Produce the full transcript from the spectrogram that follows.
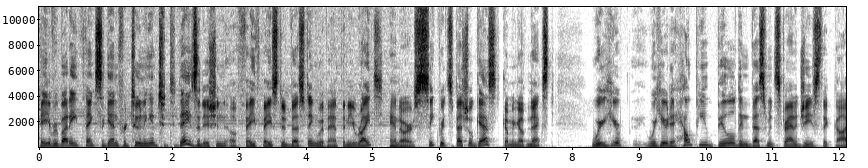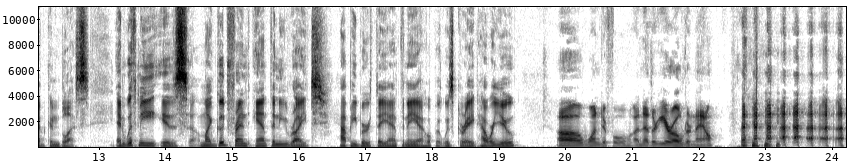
Hey, everybody, thanks again for tuning in to today's edition of Faith Based Investing with Anthony Wright and our secret special guest coming up next. We're here, we're here to help you build investment strategies that God can bless. And with me is uh, my good friend Anthony Wright. Happy birthday, Anthony. I hope it was great. How are you? Oh, wonderful. Another year older now.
